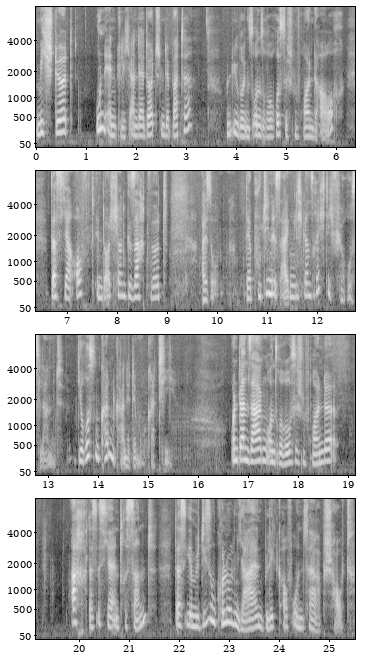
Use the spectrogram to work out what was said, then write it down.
Mich stört unendlich an der deutschen Debatte und übrigens unsere russischen Freunde auch, dass ja oft in Deutschland gesagt wird, also der Putin ist eigentlich ganz richtig für Russland. Die Russen können keine Demokratie. Und dann sagen unsere russischen Freunde, ach, das ist ja interessant, dass ihr mit diesem kolonialen Blick auf uns herabschaut.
